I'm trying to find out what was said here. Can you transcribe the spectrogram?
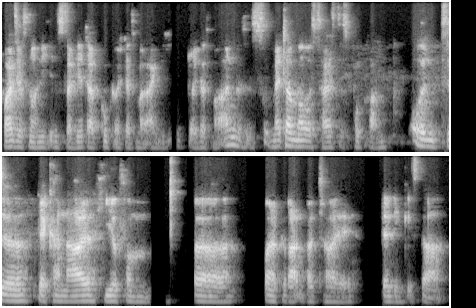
Falls ihr es noch nicht installiert habt, guckt euch das mal eigentlich, guckt euch das mal an. Das ist MetaMouse, heißt das Programm. Und äh, der Kanal hier vom, äh, von der Piratenpartei, der Link ist da.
